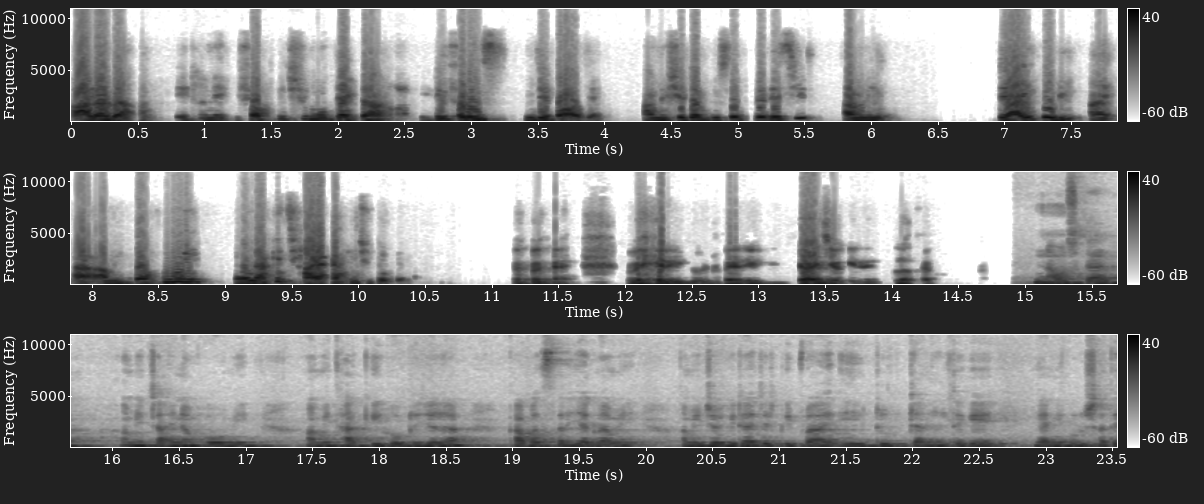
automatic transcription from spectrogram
আলাদা। এখানে সবকিছুর মধ্যে একটা ডিফারেন্স খুঁজে পাওয়া যায়। আমি সেটা বুঝতে পেরেছি। আমি যাই করি আমি কখনোই ওনাকে ছাড়া কিছু করতে পারি না। ভেরি গুড ভেরি গুড জয় যোগীদের ভালো থাকুন। নমস্কার আমি চাইনা ভৌমিক আমি থাকি হুগলি জেলার কাপাসারিয়া গ্রামে। আমি যোগীরাজের কৃপায় ইউটিউব চ্যানেল থেকে জ্ঞানীগুরুর সাথে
